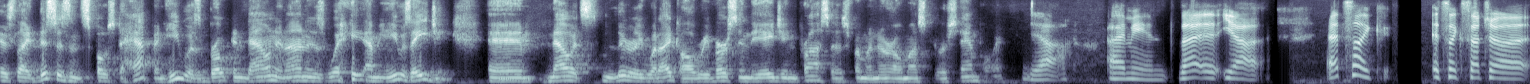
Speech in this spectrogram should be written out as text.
it's like this isn't supposed to happen. He was broken down and on his way. I mean, he was aging, and now it's literally what I call reversing the aging process from a neuromuscular standpoint. Yeah. I mean, that yeah, it's like it's like such a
